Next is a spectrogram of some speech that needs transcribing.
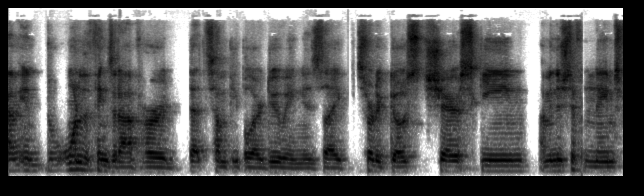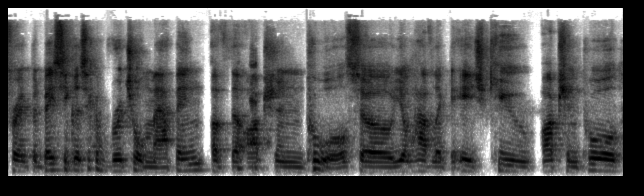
I mean, one of the things that I've heard that some people are doing is like sort of ghost share scheme. I mean, there's different names for it, but basically it's like a virtual mapping of the option pool. So you'll have like the HQ option pool.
